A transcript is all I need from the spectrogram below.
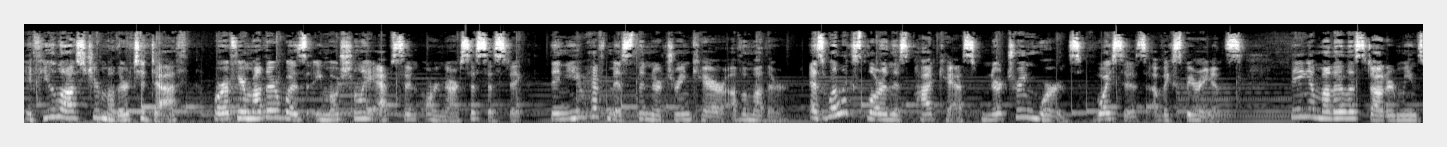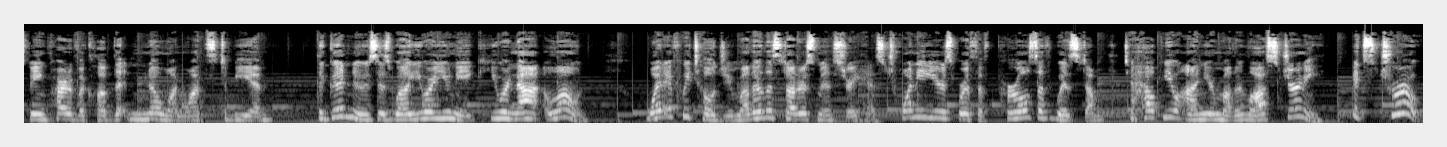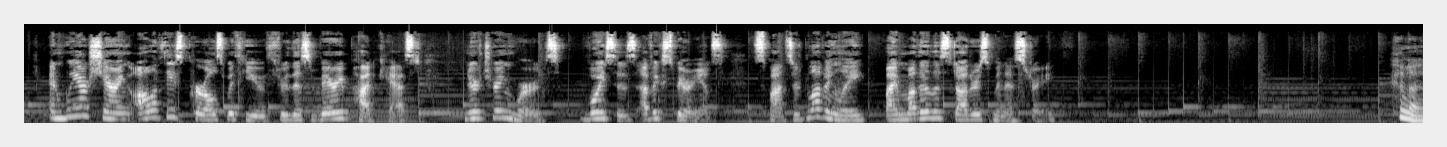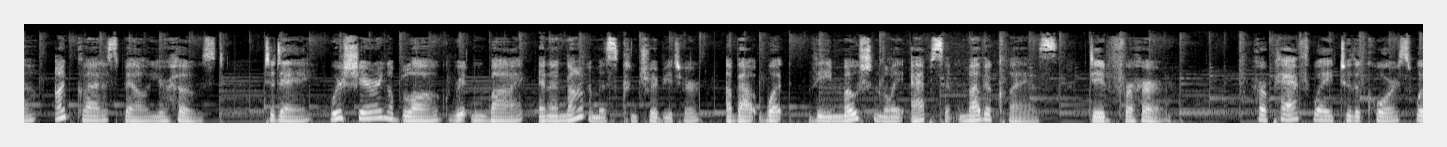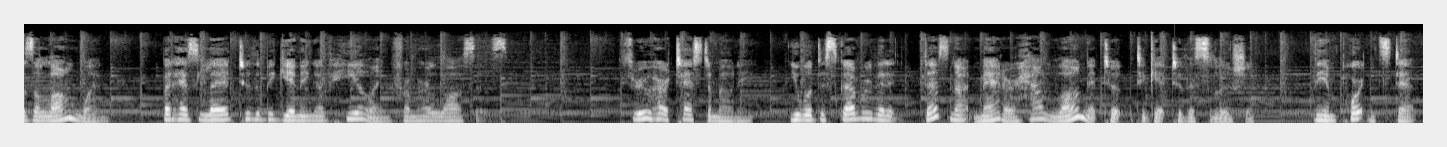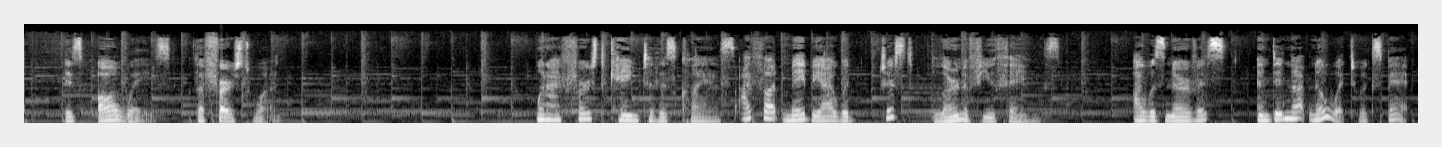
If you lost your mother to death, or if your mother was emotionally absent or narcissistic, then you have missed the nurturing care of a mother. As we'll explore in this podcast, nurturing words, voices of experience. Being a motherless daughter means being part of a club that no one wants to be in. The good news is while you are unique, you are not alone. What if we told you Motherless Daughters Ministry has 20 years worth of pearls of wisdom to help you on your mother loss journey? It's true. And we are sharing all of these pearls with you through this very podcast, Nurturing Words, Voices of Experience, sponsored lovingly by Motherless Daughters Ministry. Hello, I'm Gladys Bell, your host. Today, we're sharing a blog written by an anonymous contributor about what the emotionally absent mother class did for her. Her pathway to the course was a long one but has led to the beginning of healing from her losses. Through her testimony, you will discover that it does not matter how long it took to get to the solution. The important step is always the first one. When I first came to this class, I thought maybe I would just learn a few things. I was nervous and did not know what to expect.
